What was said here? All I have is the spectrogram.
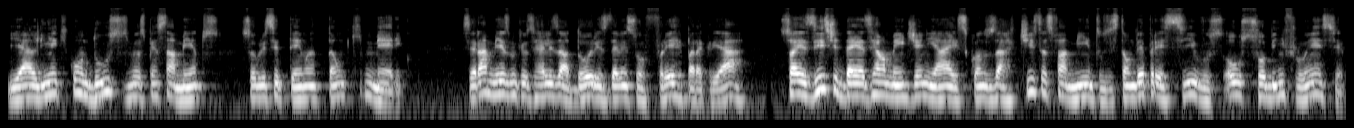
e é a linha que conduz os meus pensamentos sobre esse tema tão quimérico. Será mesmo que os realizadores devem sofrer para criar? Só existem ideias realmente geniais quando os artistas famintos estão depressivos ou sob influência?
